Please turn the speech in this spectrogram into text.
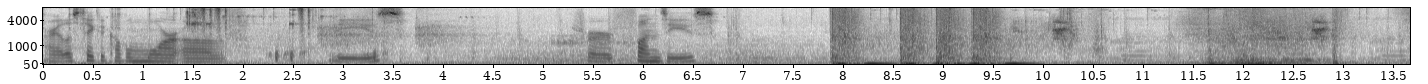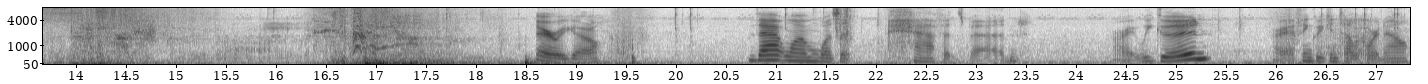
Alright, let's take a couple more of these for funsies. There we go. That one wasn't half as bad. Alright, we good? Alright, I think we can teleport now.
